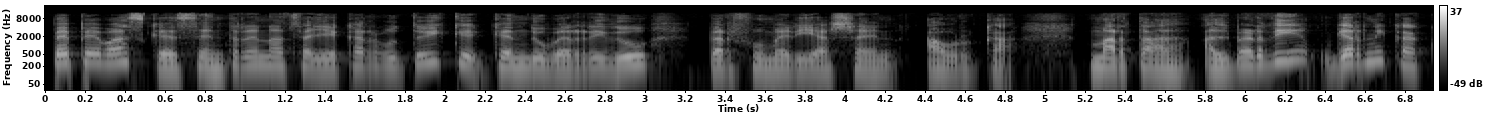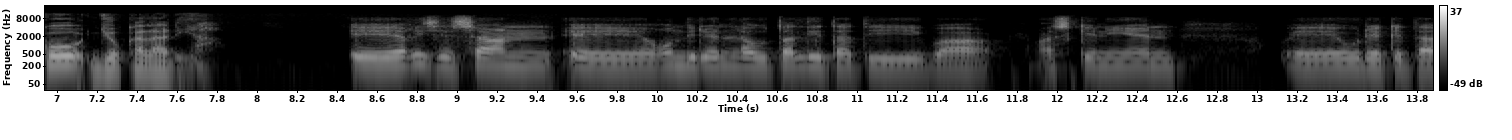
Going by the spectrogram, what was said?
Pepe Vázquez entrenatzaile kargutuik kendu berri du perfumeriasen aurka. Marta Alberdi, gernikako jokalaria. E, egiz esan, e, egon diren lautaldietatik, ba, azkenien e, eurek eta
